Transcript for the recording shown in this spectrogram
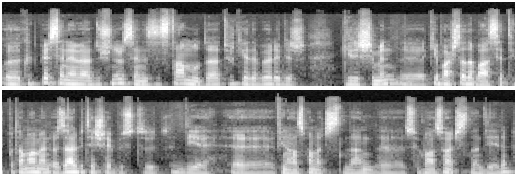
45 e, sene evvel düşünürseniz İstanbul'da, Türkiye'de böyle bir girişimin e, ki başta da bahsettik bu tamamen özel bir teşebbüstü diye e, finansman açısından, e, sübvansiyon açısından diyelim.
